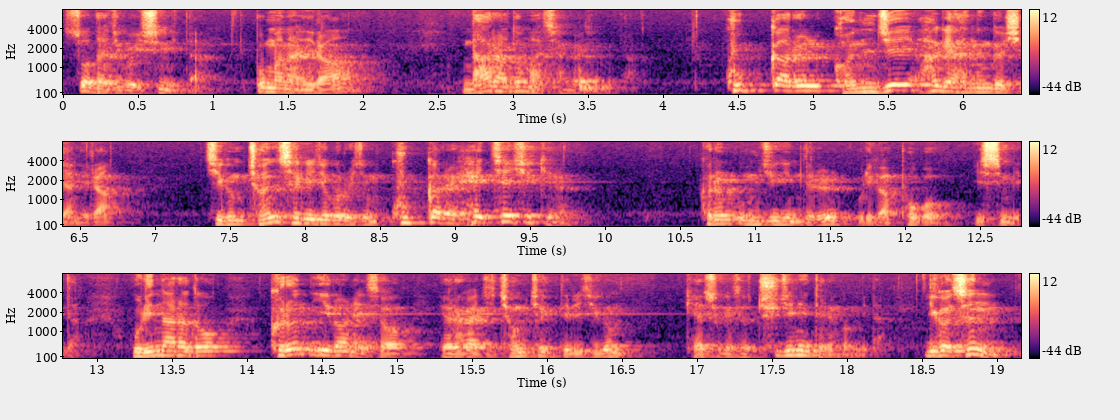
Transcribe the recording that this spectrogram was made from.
쏟아지고 있습니다. 뿐만 아니라 나라도 마찬가지입니다. 국가를 건재하게 하는 것이 아니라 지금 전 세계적으로 지금 국가를 해체시키는 그런 움직임들을 우리가 보고 있습니다. 우리나라도 그런 일환에서 여러 가지 정책들이 지금 계속해서 추진이 되는 겁니다. 이것은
